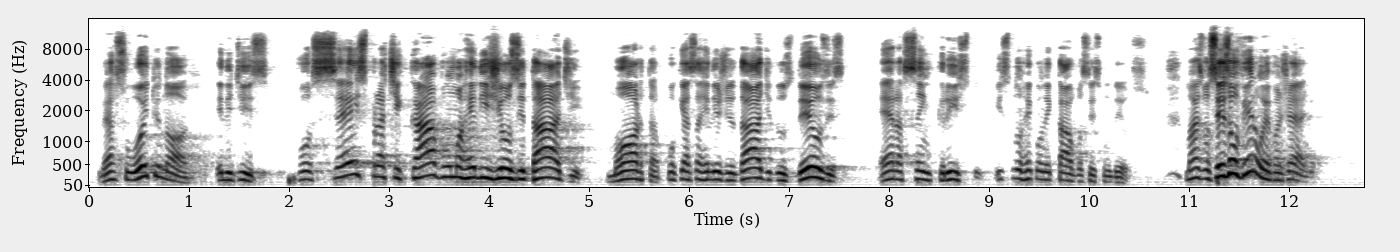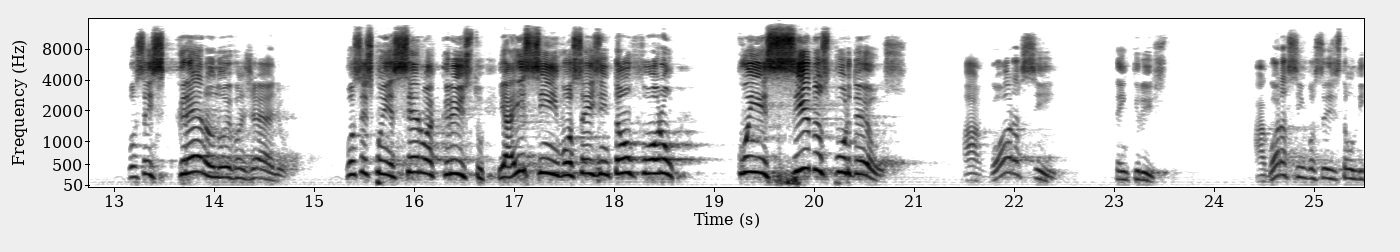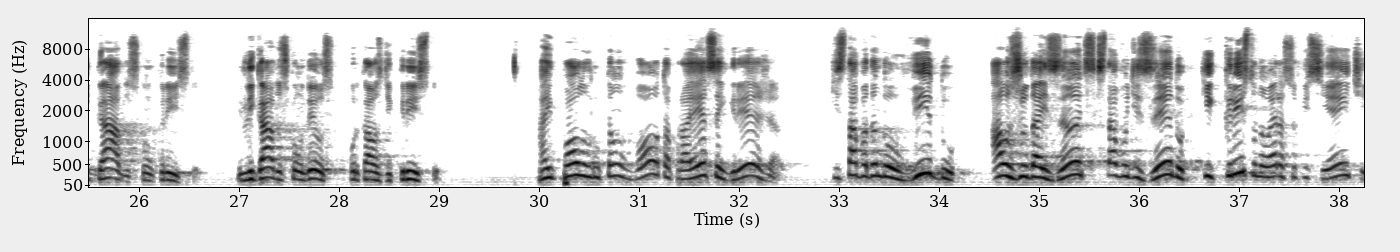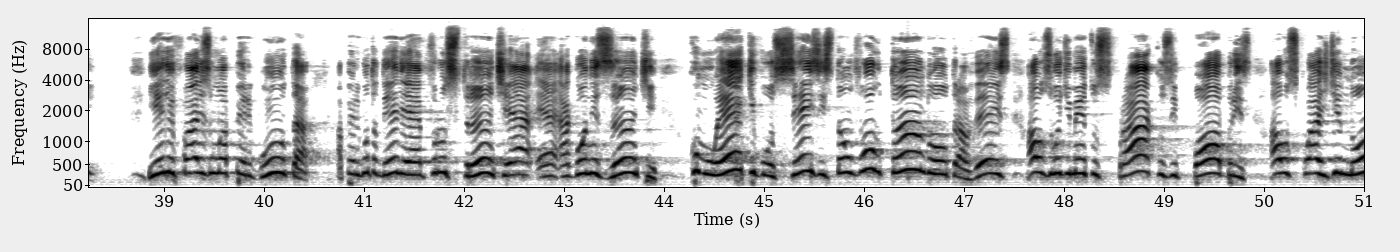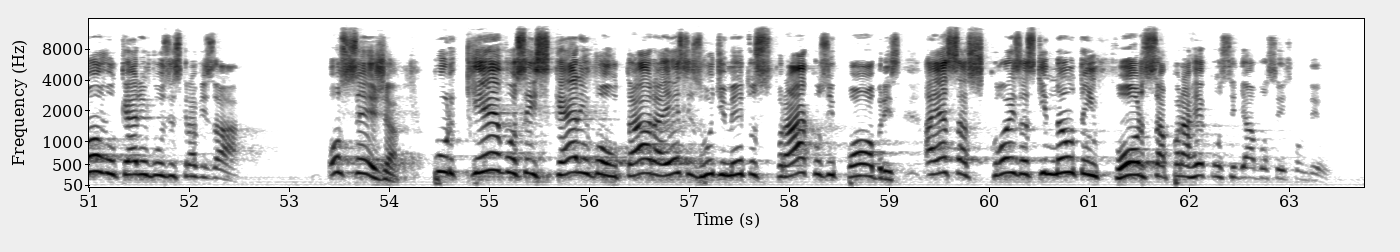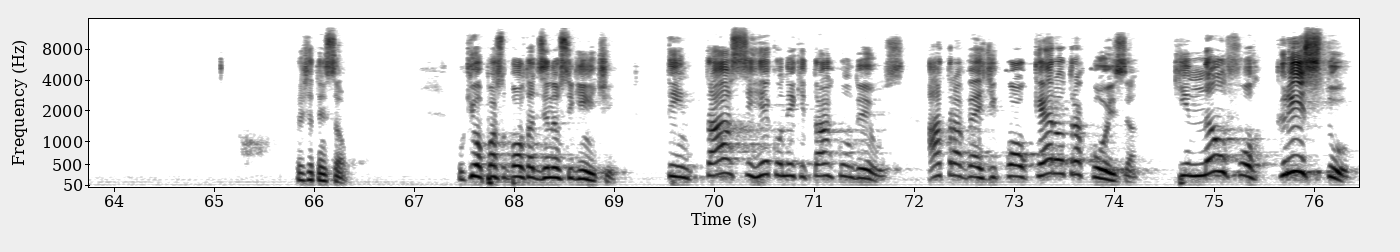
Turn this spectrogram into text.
Verso 8 e 9, ele diz: Vocês praticavam uma religiosidade morta, porque essa religiosidade dos deuses era sem Cristo. Isso não reconectava vocês com Deus. Mas vocês ouviram o Evangelho, vocês creram no Evangelho, vocês conheceram a Cristo, e aí sim vocês então foram conhecidos por Deus agora sim tem Cristo. Agora sim vocês estão ligados com Cristo, ligados com Deus por causa de Cristo. Aí Paulo então volta para essa igreja que estava dando ouvido aos judaizantes que estavam dizendo que Cristo não era suficiente. E ele faz uma pergunta, a pergunta dele é frustrante, é, é agonizante. Como é que vocês estão voltando outra vez aos rudimentos fracos e pobres, aos quais de novo querem vos escravizar? Ou seja, por que vocês querem voltar a esses rudimentos fracos e pobres, a essas coisas que não têm força para reconciliar vocês com Deus? Preste atenção. O que o apóstolo Paulo está dizendo é o seguinte: tentar se reconectar com Deus através de qualquer outra coisa que não for Cristo,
